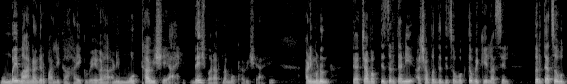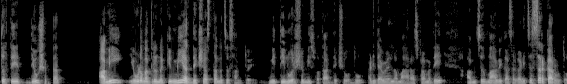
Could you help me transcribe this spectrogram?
मुंबई महानगरपालिका हा एक वेगळा आणि मोठा विषय आहे. देशभरातला मोठा विषय आहे. आणि म्हणून त्याच्या बाबतीत जर त्यांनी अशा पद्धतीचं वक्तव्य केलं असेल तर त्याचं उत्तर ते देऊ शकतात. आम्ही एवढं मात्र नक्की मी अध्यक्ष असतानाच सांगतोय. मी तीन वर्ष मी स्वतः अध्यक्ष होतो. आणि त्यावेळेला महाराष्ट्रामध्ये आमचं महाविकास आघाडीचं सरकार होतं.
